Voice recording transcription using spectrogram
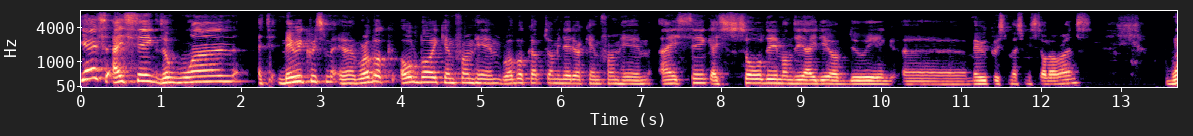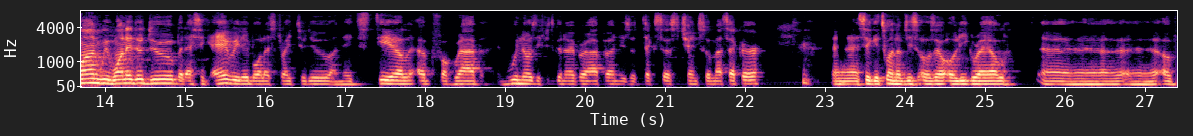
Yes, I think the one Merry Christmas, uh, Robo Old Boy came from him. RoboCop Terminator came from him. I think I sold him on the idea of doing uh, Merry Christmas, Mr. Lawrence. One we wanted to do, but I think every label has tried to do, and it's still up for grab. And who knows if it's going to ever happen? Is a Texas Chainsaw Massacre. and I think it's one of these other holy grail uh, of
